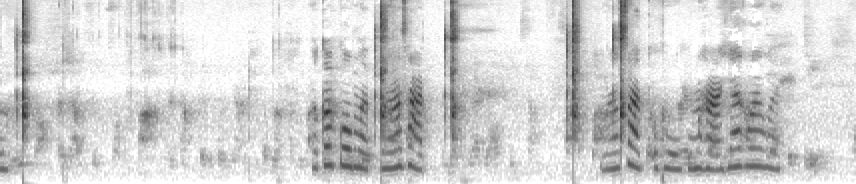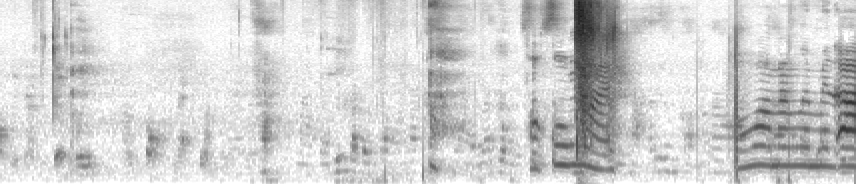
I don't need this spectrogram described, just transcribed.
ง แล้วก็โกงแบบเนื้อสัตว์เนื้อสัตว์โอ้โหกูมาหายากมากเลยค่ะมากเด็นกันนะคะนายว่าตรงขอโกงหน่อยเพราะว่าม่งเล่นไม่ได้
